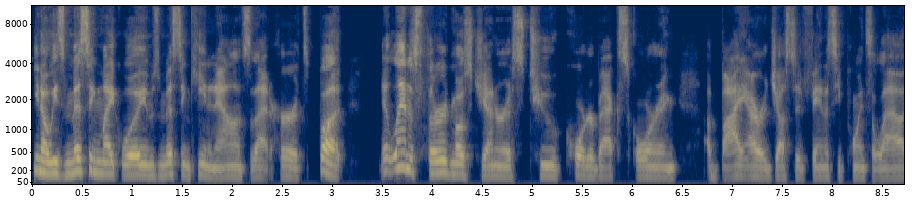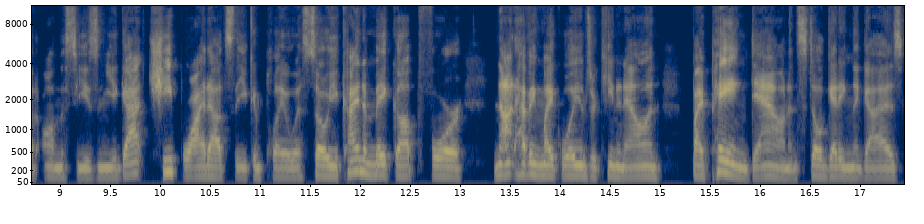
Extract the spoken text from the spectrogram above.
You know, he's missing Mike Williams, missing Keenan Allen, so that hurts. But Atlanta's third most generous two quarterback scoring by our adjusted fantasy points allowed on the season. You got cheap wideouts that you can play with. So you kind of make up for not having Mike Williams or Keenan Allen by paying down and still getting the guys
